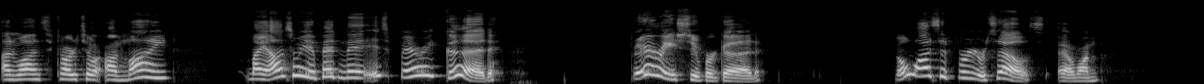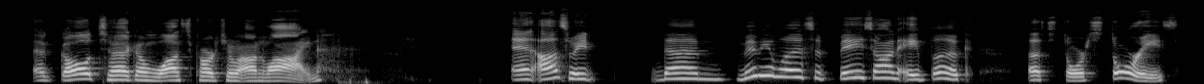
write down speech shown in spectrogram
and watched cartoon online, my honest opinion is very good. Very super good. Go watch it for yourselves, everyone. And go check and watch cartoon online. And honestly, the movie was based on a book of store stories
